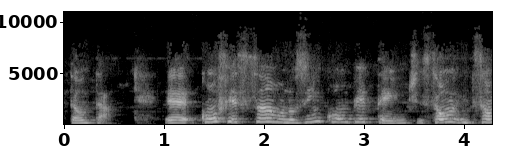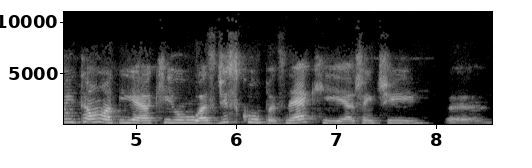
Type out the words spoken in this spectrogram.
Então tá. É, confessamos-nos incompetentes. São, são então aqui, aqui o, as desculpas, né, que a gente uh,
